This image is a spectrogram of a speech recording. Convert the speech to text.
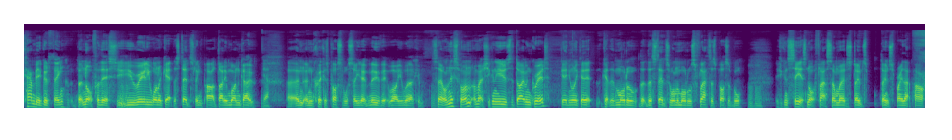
can be a good thing, but not for this. You, you really want to get the stenciling part done in one go. Yeah. uh, and, and quick as possible so you don't move it while you're working. So on this one, I'm actually going to use the diamond grid. Again, you want to get it, get the model, the, the stencil on the model as flat as possible. If you can see it's not flat somewhere, just don't don't spray that part.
